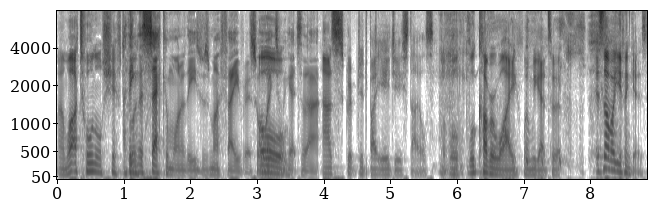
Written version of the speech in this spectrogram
man, what a tonal shift! I think the second one of these was my favourite, so I'll wait till Oh. we get to that. as scripted by AJ Styles, but we'll we'll cover why when we get to it. It's not what you think it is.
